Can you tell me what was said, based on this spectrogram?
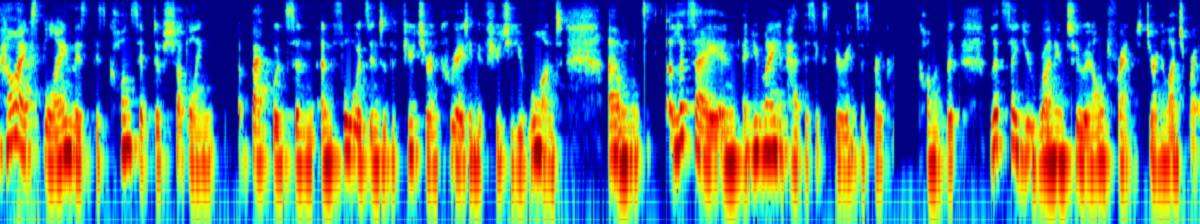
how I explain this this concept of shuttling backwards and, and forwards into the future and creating the future you want. Um, let's say, and, and you may have had this experience, it's very common, but let's say you run into an old friend during a lunch break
